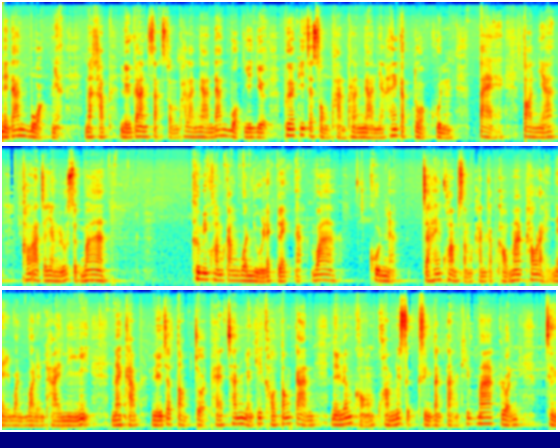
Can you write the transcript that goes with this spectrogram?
ในด้านบวกเนี่ยนะครับหรือกำลังสะสมพลังงานด้านบวกเยอะๆ เพื่อที่จะส่งผ่านพลังงานเนี้ยให้กับตัวคุณ แต่ตอนนี้เขาอาจจะยังรู้สึกว่า คือมีความกังวลอยู่เล็กๆอะว่าคุณน่ะ จะให้ความสำคัญกับเขามากเท่าไหร่ในวันวาเลนไทน์นี้นะครับหรือจะตอบโจทย์แพชชั่นอย่างที่เขาต้องการในเรื่องของความรู้สึกสิ่งต่างๆ ที่มากล้นถึง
